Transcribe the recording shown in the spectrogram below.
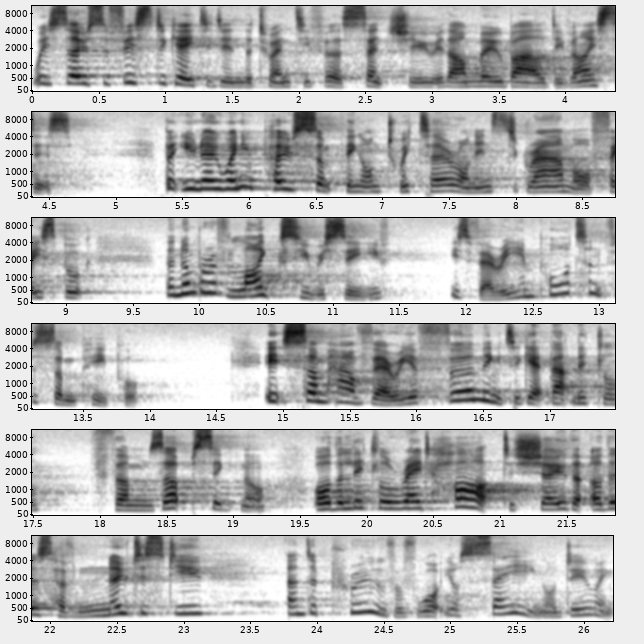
We're so sophisticated in the 21st century with our mobile devices. But you know, when you post something on Twitter, on Instagram, or Facebook, the number of likes you receive is very important for some people. It's somehow very affirming to get that little thumbs up signal or the little red heart to show that others have noticed you and approve of what you're saying or doing.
